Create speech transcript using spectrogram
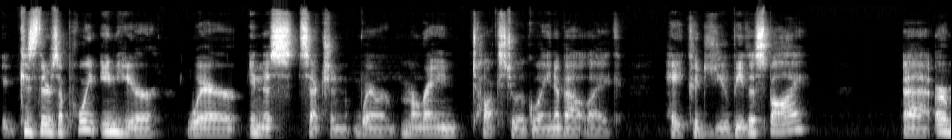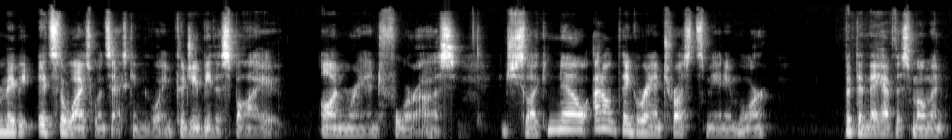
Because there's a point in here where, in this section, where Moiraine talks to Egwene about, like, hey, could you be the spy? Uh, or maybe it's the wise ones asking Egwene, could you be the spy on Rand for us? And she's like, no, I don't think Rand trusts me anymore. But then they have this moment.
